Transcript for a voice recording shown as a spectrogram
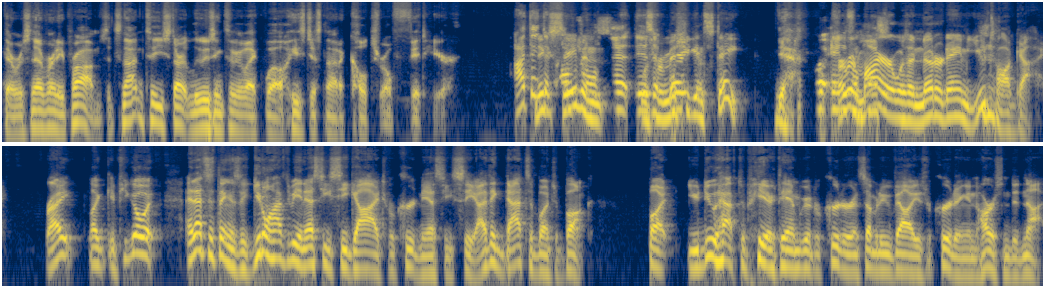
there was never any problems. It's not until you start losing to they're like, well, he's just not a cultural fit here. I think Nick the Saban fit was is a from Michigan State. Yeah. and Urban Meyer was a Notre Dame Utah guy, right? Like if you go at, and that's the thing is like you don't have to be an SEC guy to recruit in the SEC. I think that's a bunch of bunk, but you do have to be a damn good recruiter and somebody who values recruiting. And Harsin did not.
